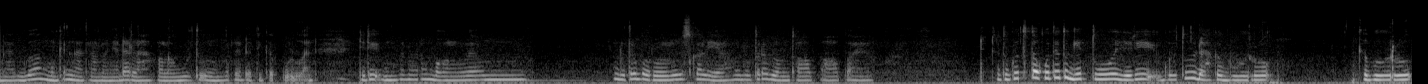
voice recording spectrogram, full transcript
ngeliat gue mungkin nggak terlalu nyadar lah kalau gue tuh umurnya udah 30-an jadi mungkin orang bakal ngeliat hmm, dokter baru lulus kali ya dokter belum tahu apa-apa ya itu gue tuh takutnya tuh gitu. Jadi gue tuh udah keburu keburu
